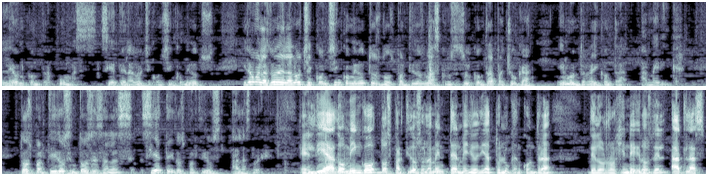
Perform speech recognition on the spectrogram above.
León contra Pumas. 7 de la noche con 5 minutos. Y luego a las 9 de la noche con 5 minutos, dos partidos más. Cruz Azul contra Pachuca y Monterrey contra América. Dos partidos entonces a las 7 y dos partidos a las 9. El día domingo, dos partidos solamente. Al mediodía Toluca en contra de los rojinegros del Atlas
